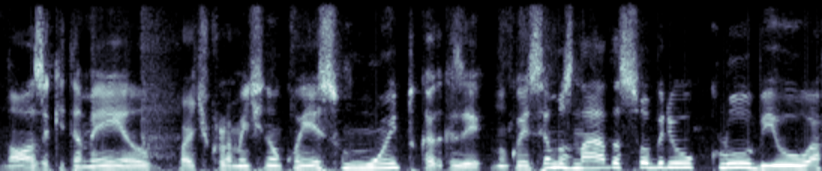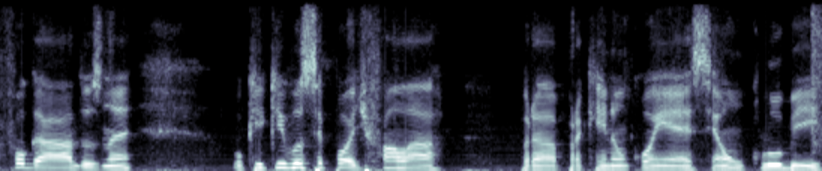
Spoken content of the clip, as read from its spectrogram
nós aqui também, eu particularmente não conheço muito, quer dizer, não conhecemos nada sobre o clube, o Afogados, né? o que, que você pode falar para quem não conhece? É um clube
